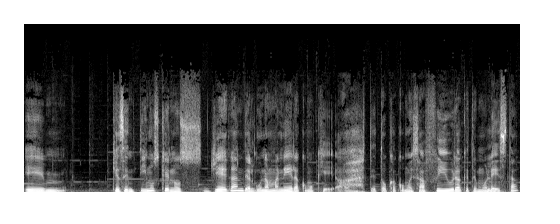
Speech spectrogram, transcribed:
em, que sentimos que nos llegan de alguna manera, como que ah, te toca como esa fibra que te molesta,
